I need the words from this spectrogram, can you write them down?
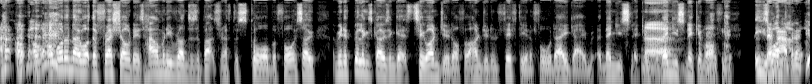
that. I, I, want to know what the threshold is. How many runs does a batsman have to score before? So, I mean, if Billings goes and gets 200 off 150 in a four day game, and then you snick him, Nah. then you snick him off, he's Never won. happening.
